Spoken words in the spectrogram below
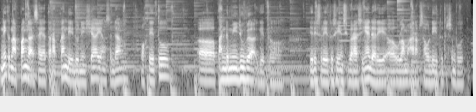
ini kenapa nggak saya terapkan di Indonesia yang sedang waktu itu pandemi juga gitu. Jadi seperti itu sih inspirasinya dari ulama Arab Saudi itu tersebut.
